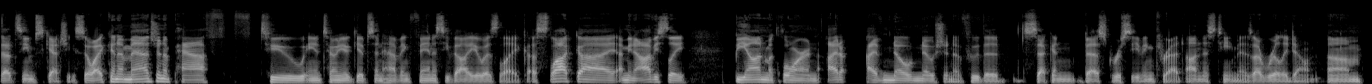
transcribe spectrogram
That seems sketchy. So I can imagine a path to Antonio Gibson having fantasy value as like a slot guy. I mean, obviously beyond McLaurin, I, I have no notion of who the second best receiving threat on this team is. I really don't. Um,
